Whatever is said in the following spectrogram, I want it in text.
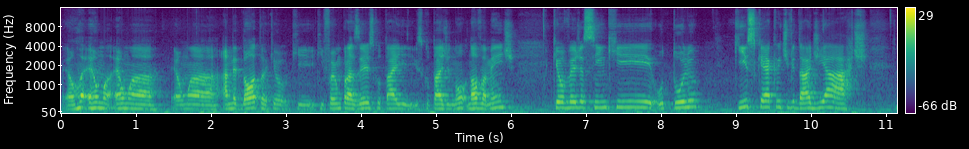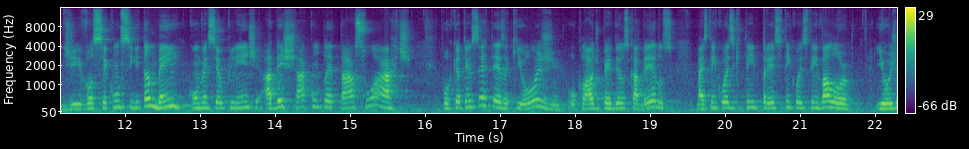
é uma, é uma, é uma, é uma anedota que, eu, que, que foi um prazer escutar e escutar de no, novamente, que eu vejo assim que o Túlio, que isso que é a criatividade e a arte, de você conseguir também convencer o cliente a deixar completar a sua arte. Porque eu tenho certeza que hoje o Cláudio perdeu os cabelos, mas tem coisa que tem preço e tem coisa que tem valor. E hoje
